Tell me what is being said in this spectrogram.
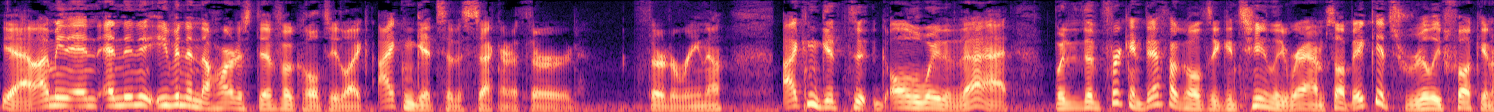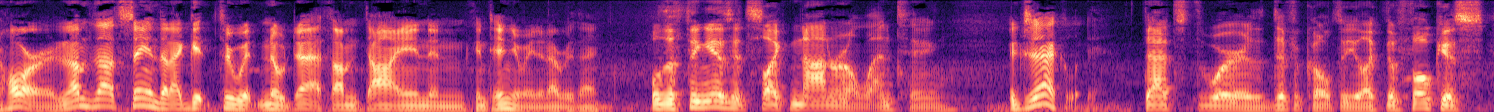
Yeah, I mean, and and then even in the hardest difficulty, like I can get to the second or third, third arena, I can get to all the way to that. But the freaking difficulty continually ramps up. It gets really fucking hard, and I'm not saying that I get through it no death. I'm dying and continuing and everything. Well, the thing is, it's like non-relenting. Exactly. That's where the difficulty, like the focus,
